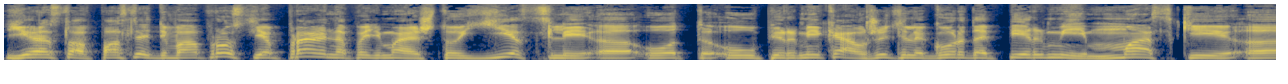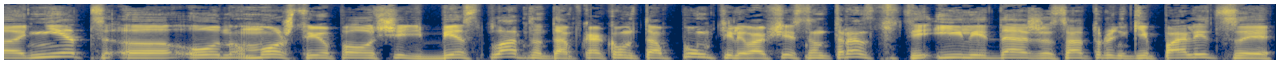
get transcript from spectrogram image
Ярослав, последний вопрос. Я правильно понимаю, что если э, от, у пермяка, у жителя города Перми маски э, нет, э, он может ее получить бесплатно там в каком-то пункте или в общественном транспорте, или даже сотрудники полиции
